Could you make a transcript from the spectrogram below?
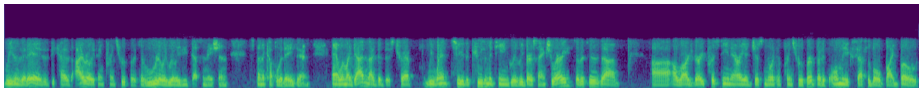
reasons it is is because I really think Prince Rupert is a really, really neat destination to spend a couple of days in. And when my dad and I did this trip, we went to the Khutzeymateen Grizzly Bear Sanctuary. So this is uh, uh, a large, very pristine area just north of Prince Rupert, but it's only accessible by boat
